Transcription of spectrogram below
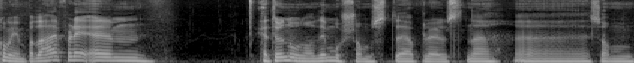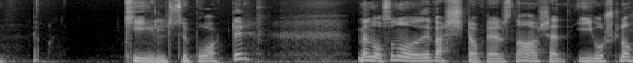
kom inn på det her, fordi øhm, jeg tror noen av de morsomste opplevelsene eh, som ja, Kiel-supporter, men også noen av de verste opplevelsene har skjedd i Oslo.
